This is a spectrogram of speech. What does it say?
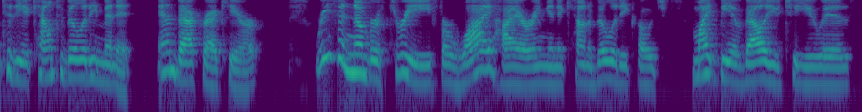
to the Accountability Minute. Ann Bachrach here. Reason number three for why hiring an accountability coach might be of value to you is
